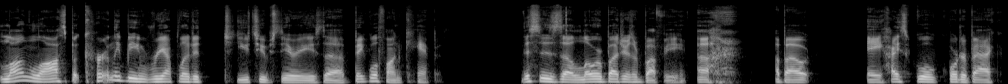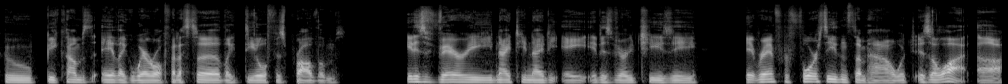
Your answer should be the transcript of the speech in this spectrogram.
long lost but currently being re-uploaded to YouTube series uh, Big Wolf on Campus. This is a lower budget than Buffy, uh, about a high school quarterback who becomes a like werewolf and has to like deal with his problems. It is very 1998. It is very cheesy. It ran for four seasons somehow, which is a lot. Uh,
